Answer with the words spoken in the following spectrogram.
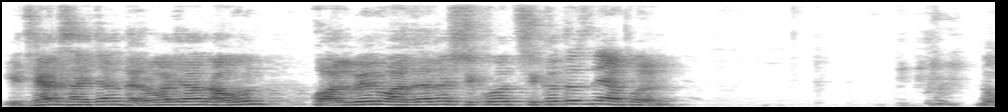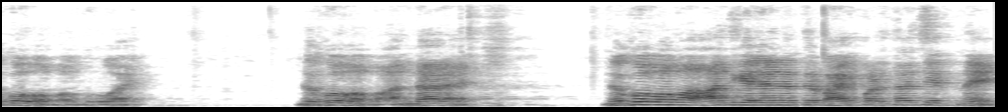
इतिहासाच्या दरवाजावर राहून कॉलबेल वाजायला शिकवत शिकतच नाही आपण. नको बाबा भो आहे. नको बाबा अंधार आहे. नको बाबा आत गेल्यानंतर बाहेर पडताच येत नाही.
